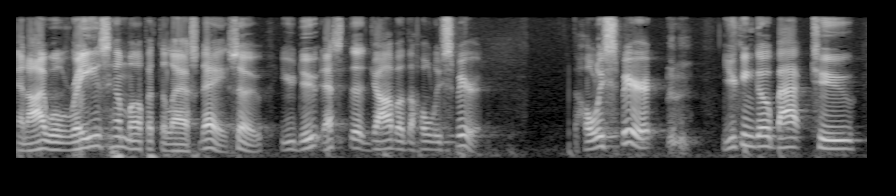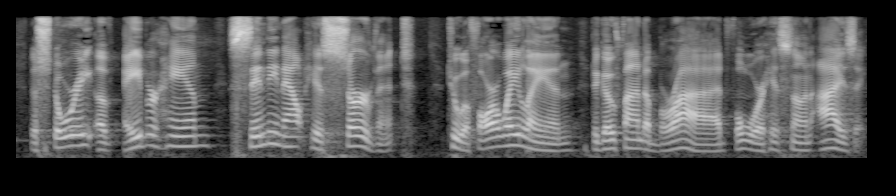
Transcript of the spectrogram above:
and I will raise him up at the last day. So you do that's the job of the Holy Spirit. The Holy Spirit, you can go back to the story of Abraham sending out his servant to a faraway land to go find a bride for his son Isaac.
